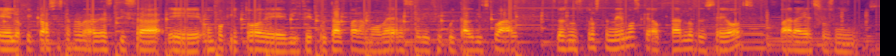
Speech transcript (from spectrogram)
eh, lo que causa esta enfermedad es quizá eh, un poquito de dificultad para moverse, dificultad visual. Entonces nosotros tenemos que adoptar los deseos para esos niños.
